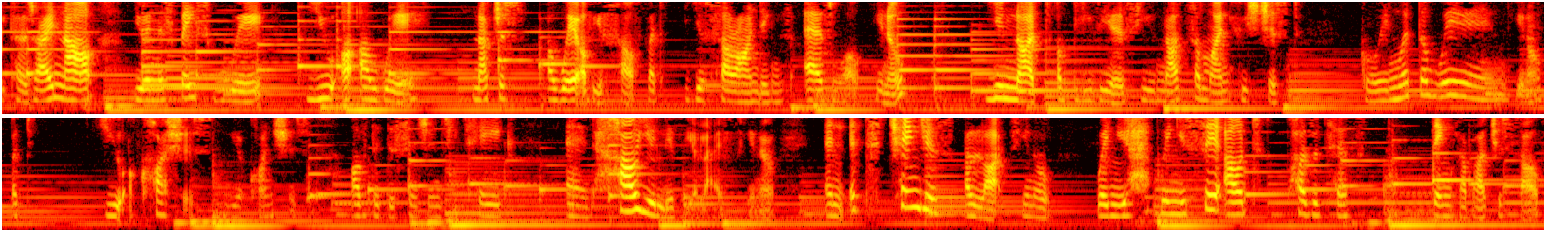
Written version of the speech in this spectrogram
Because right now you're in a space where you are aware not just aware of yourself but your surroundings as well you know? You're not oblivious. You're not someone who's just going with the wind you know? But you are cautious. You're conscious of the decisions you take and how you live your life you know? And it changes a lot you know when you when you say out positive things about yourself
